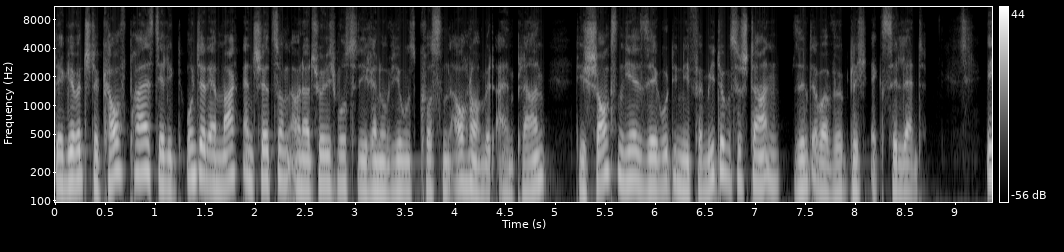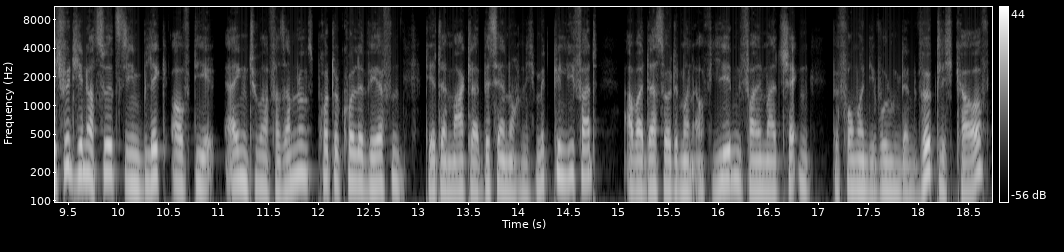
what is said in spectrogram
Der gewünschte Kaufpreis, der liegt unter der Markteinschätzung, aber natürlich musst du die Renovierungskosten auch noch mit einplanen. Die Chancen hier sehr gut in die Vermietung zu starten, sind aber wirklich exzellent. Ich würde hier noch zusätzlichen Blick auf die Eigentümerversammlungsprotokolle werfen. Die hat der Makler bisher noch nicht mitgeliefert, aber das sollte man auf jeden Fall mal checken, bevor man die Wohnung dann wirklich kauft.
